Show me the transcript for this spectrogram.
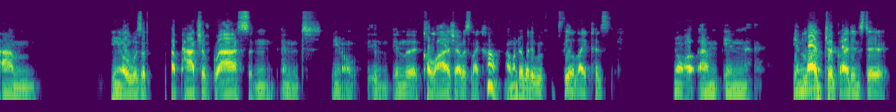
um, you know, was a, a patch of grass and and you know, in in the collage, I was like, huh, I wonder what it would feel like because you know, um, in in larger gardens, there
